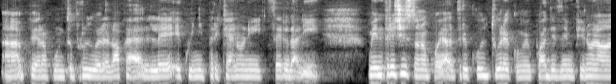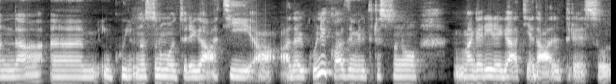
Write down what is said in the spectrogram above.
eh, per appunto produrre la pelle e quindi perché non iniziare da lì. Mentre ci sono poi altre culture come qua ad esempio in Olanda ehm, in cui non sono molto legati a, ad alcune cose mentre sono magari legati ad altre, so,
